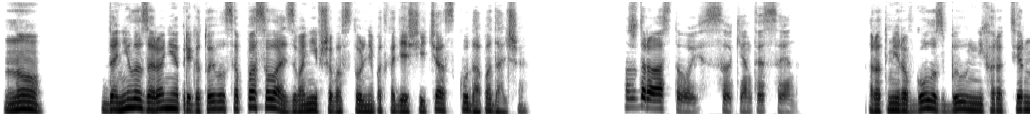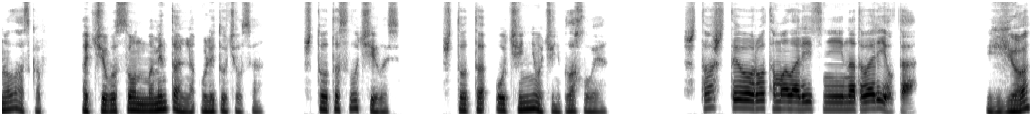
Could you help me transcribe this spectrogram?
Но Данила заранее приготовился послать звонившего в столь неподходящий час куда подальше. «Здравствуй, сукин ты сын!» Ратмиров голос был нехарактерно ласков, отчего сон моментально улетучился. Что-то случилось. Что-то очень-очень плохое. «Что ж ты, урод малолетний, натворил-то?» «Я?»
